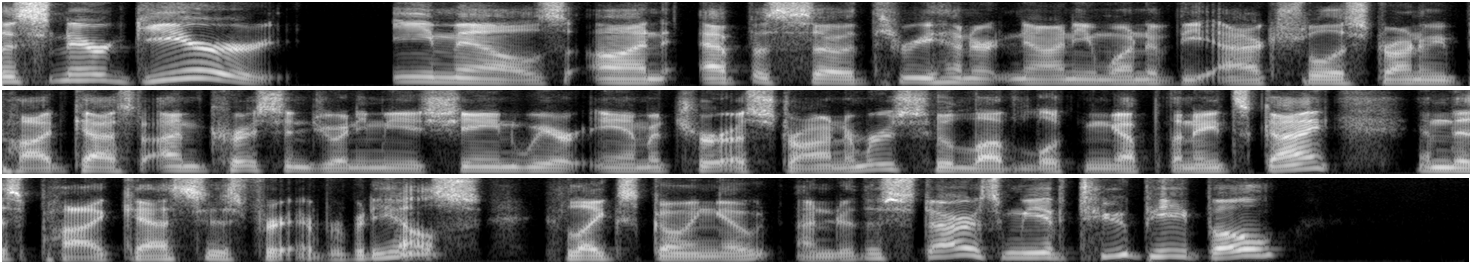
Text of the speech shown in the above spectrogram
listener gear emails on episode 391 of the actual astronomy podcast. I'm Chris and joining me is Shane. We are amateur astronomers who love looking up the night sky. And this podcast is for everybody else who likes going out under the stars. And we have two people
